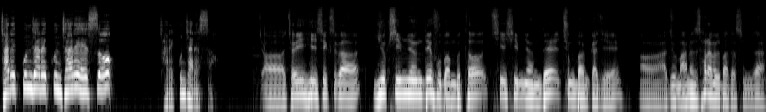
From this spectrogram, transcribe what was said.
잘했군, 잘했군, 잘했어, 잘했군, 잘했어. 어, 저희 힐식스가 60년대 후반부터 70년대 중반까지 어, 아주 많은 사랑을 받았습니다.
